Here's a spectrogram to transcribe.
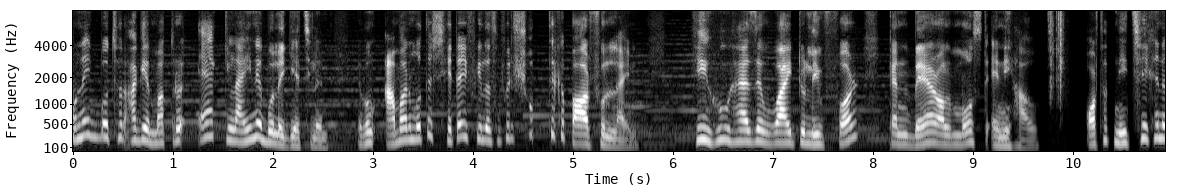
অনেক বছর আগে মাত্র এক লাইনে বলে গিয়েছিলেন এবং আমার মতে সেটাই ফিলোসফির সব থেকে powerful line he who has a why to live for can bear almost any how অর্থাৎ নিচ্ছে এখানে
